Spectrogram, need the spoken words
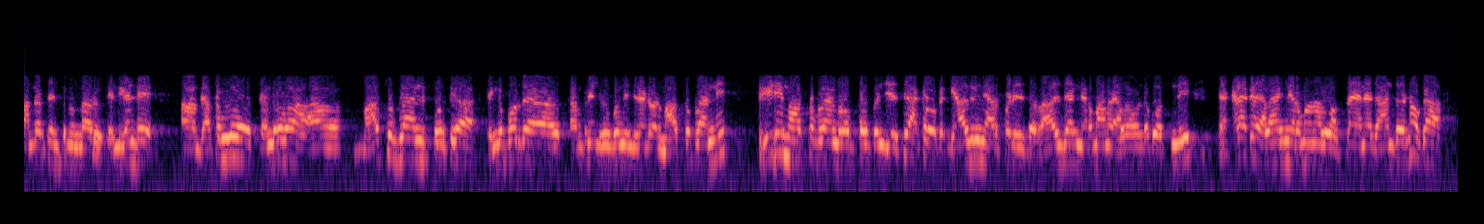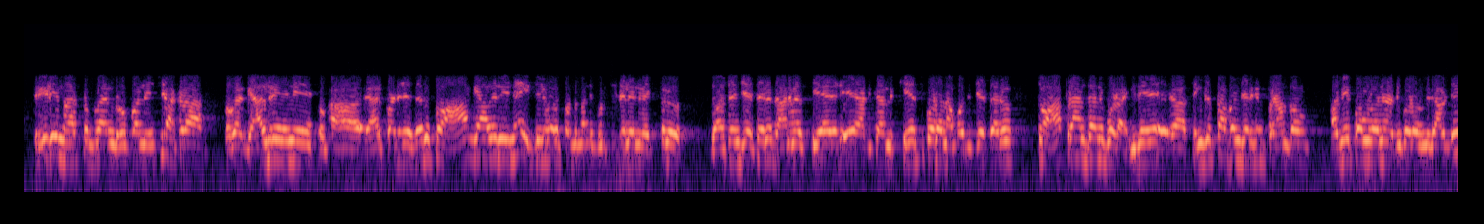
సందర్శించనున్నారు. ఎందుకంటే గతంలో చంద్రబాబు మాస్టర్ ప్లాన్ పూర్తిగా సింగపూర్ కంపెనీలు రూపొందించినటువంటి మాస్టర్ ప్లాన్ని త్రీ మాస్టర్ ప్లాన్ రూపకల్పన చేసి అక్కడ ఒక గ్యాలరీని ఏర్పాటు చేశారు. రాజధాని నిర్మాణం ఎలా ఉండబోతుంది ఎక్కడెక్కడ ఎలాంటి నిర్మాణాలు వస్తాయనే దాంతో ఒక త్రీ మాస్టర్ ప్లాన్ రూపొందించి అక్కడ ఒక గ్యాలరీని ఒక ఏర్పాటు చేశారు. సో ఆ గ్యాలరీనే ఇటీవల కొంతమంది గుర్తు తెలియని వ్యక్తులు ధ్వంసం చేశారు. దాని మీద సిఐడి అధికారులు కేసు కూడా నమోదు చేశారు. సో ఆ ప్రాంతాన్ని కూడా ఇదే శంకుస్థాపన జరిగిన ప్రాంతం సమీపంలోనే అది కూడా ఉంది కాబట్టి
